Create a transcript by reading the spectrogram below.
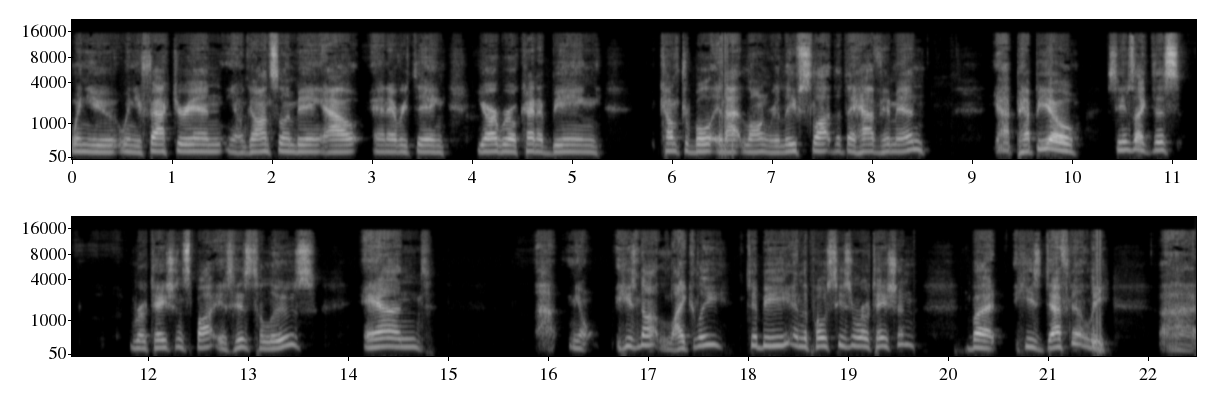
when you when you factor in you know Gonsolin being out and everything, Yarbrough kind of being comfortable in that long relief slot that they have him in, yeah, Pepiot seems like this rotation spot is his to lose, and you know he's not likely to be in the postseason rotation, but he's definitely uh,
